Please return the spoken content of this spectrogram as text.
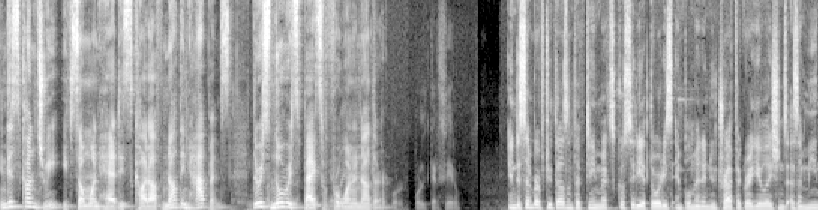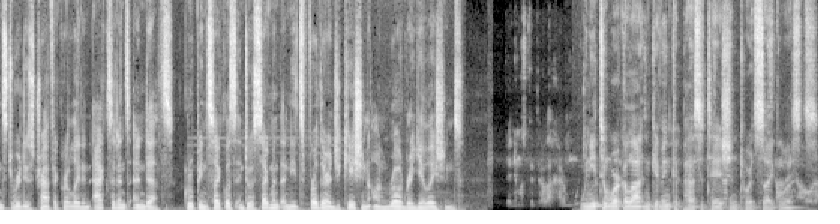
In this country, if someone's head is cut off, nothing happens. There is no respect for one another. In December of 2015, Mexico City authorities implemented new traffic regulations as a means to reduce traffic related accidents and deaths, grouping cyclists into a segment that needs further education on road regulations. We need to work a lot in giving capacitation towards cyclists.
